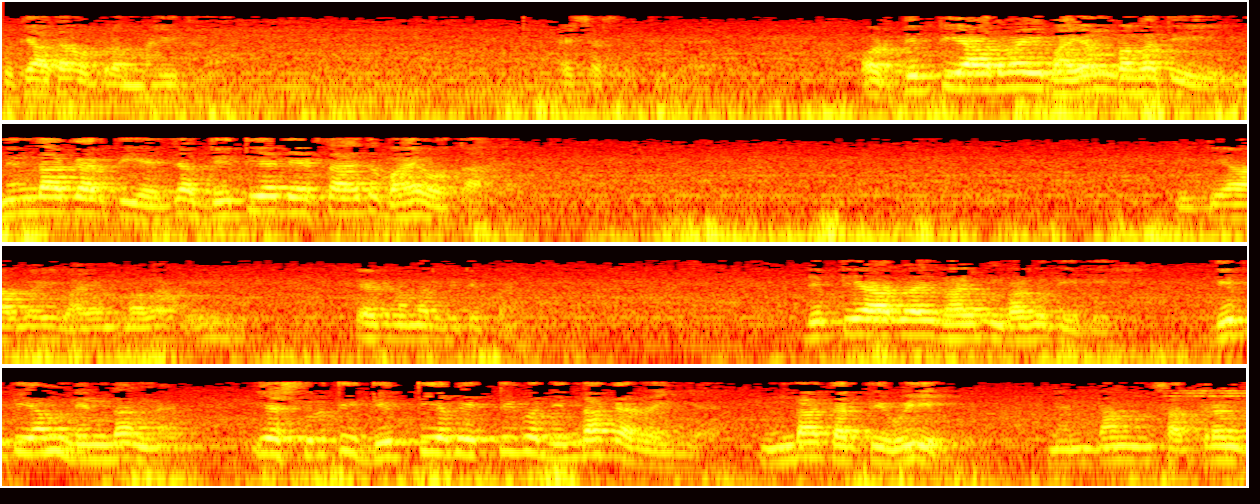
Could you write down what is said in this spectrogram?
तो क्या था? वो ब्रह्म ही था। ऐसा स्थिति है। और द्वितीय आदवाई भयम भगती निंदा करती है। जब द्वितीय देखता है तो भय होता है। द्वितीय आदवाई भयम भगती एक नंबर की टिप्पणी। द्वितीय भगवती थी द्वितीयम निंदन। ये श्रुति द्वितीय व्यक्ति को निंदा कर रही है। निंदा करती हुई। निंदन सत्रंत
